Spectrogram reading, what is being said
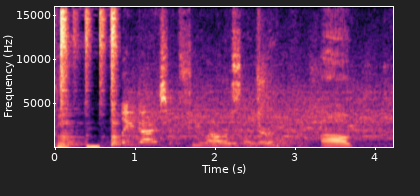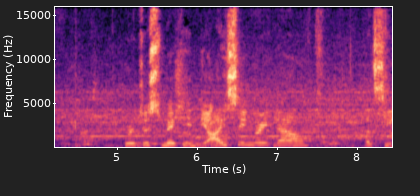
Discovering Michael. You guys a few hours later. Um, we're just making the icing right now. Let's see.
